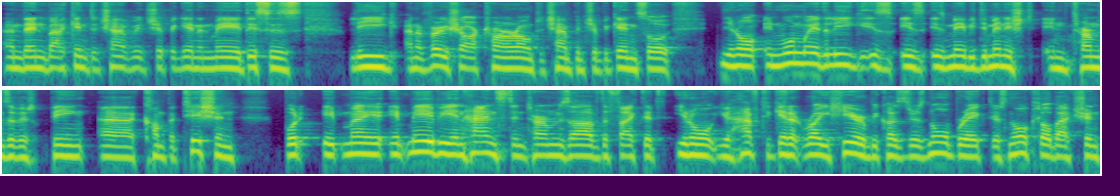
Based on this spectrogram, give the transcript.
and then back into championship again in May. This is league and a very short turnaround to championship again. So you know, in one way, the league is is is maybe diminished in terms of it being a competition, but it may it may be enhanced in terms of the fact that you know you have to get it right here because there's no break, there's no club action,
